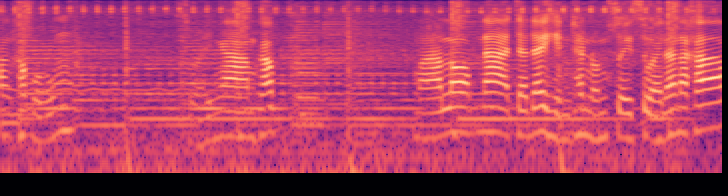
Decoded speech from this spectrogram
บ้างครับผม สวยงามครับ มารอบหน้าจะได้เห็นถนนสวยๆแล้วนะครับ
